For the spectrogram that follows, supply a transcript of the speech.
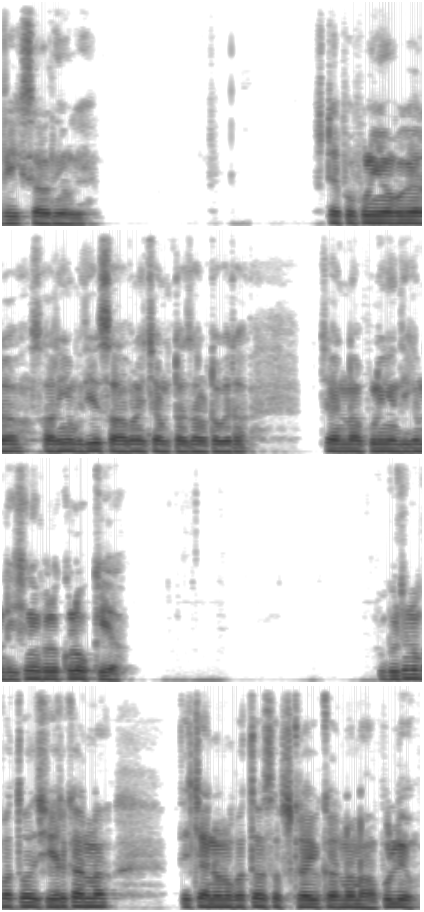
ਦੇਖ ਸਕਦੇ ਹੋਗੇ। ਸਟੈਪ ਪੁਲੀਆਂ ਵਗੈਰਾ ਸਾਰੀਆਂ ਵਧੀਆ ਸਾਫ਼ ਨੇ, ਚਮਟਾ ਸਾਫਟ ਵਗੈਰਾ। ਚੈਨਾ ਪੁਲੀਆਂ ਦੀ ਕੰਡੀਸ਼ਨ ਹੀ ਬਿਲਕੁਲ ਓਕੇ ਆ। ਵੀਡੀਓ ਨੂੰ ਵੱਧ ਤੋਂ ਵੱਧ ਸ਼ੇਅਰ ਕਰਨਾ ਤੇ ਚੈਨਲ ਨੂੰ ਵੱਧ ਤੋਂ ਵੱਧ ਸਬਸਕ੍ਰਾਈਬ ਕਰਨਾ ਨਾ ਭੁੱਲਿਓ।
